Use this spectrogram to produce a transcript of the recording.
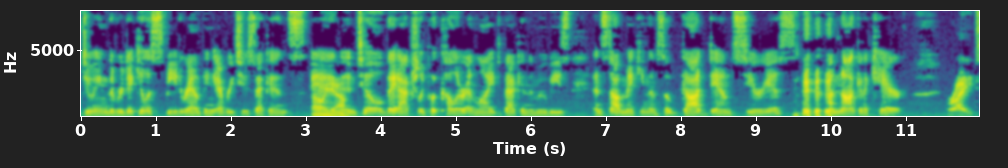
doing the ridiculous speed ramping every two seconds, Oh, and yeah. until they actually put color and light back in the movies and stop making them so goddamn serious, I'm not gonna care. right.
